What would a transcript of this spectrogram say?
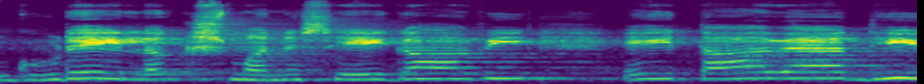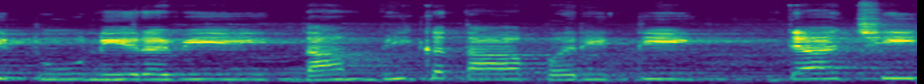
घुडे लक्ष्मण शेगावी एता व्याधी तू निरवी. दांभिकता परिती त्याची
